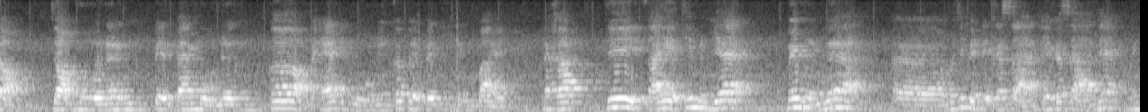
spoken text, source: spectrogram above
ดอกดอกหมู่หนึ่งเปลี่ยนแปลงหมู่หนึ่งก็มาแอดอีกหมู่หนึ่งก็เป็นเป็นอีกหนึ่งใบนะครับ ที่สาเหตุที่มันแยกไม่เหมือนเมื่อเอ่อมันที่เป็นเอกสารเอกสารเนี่ยมัน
